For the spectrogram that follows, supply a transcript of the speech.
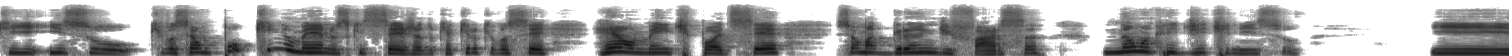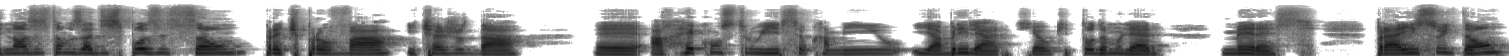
que isso, que você é um pouquinho menos que seja do que aquilo que você realmente pode ser, isso é uma grande farsa. Não acredite nisso. E nós estamos à disposição para te provar e te ajudar é, a reconstruir seu caminho e a brilhar, que é o que toda mulher merece. Para isso, então,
